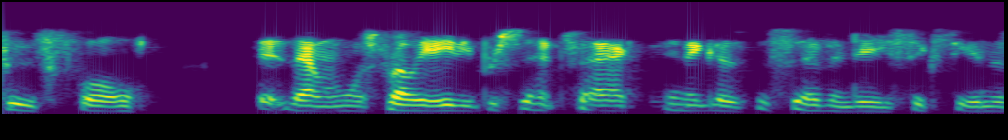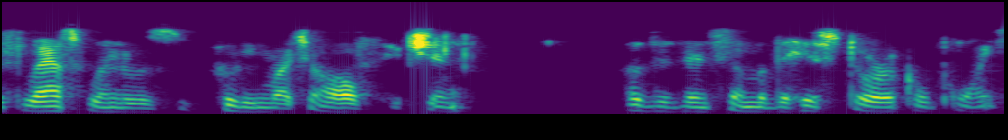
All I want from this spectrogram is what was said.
truthful. That one was probably 80% fact, and it goes to 70, 60, and this last one was pretty much all fiction, other than some of the historical points.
